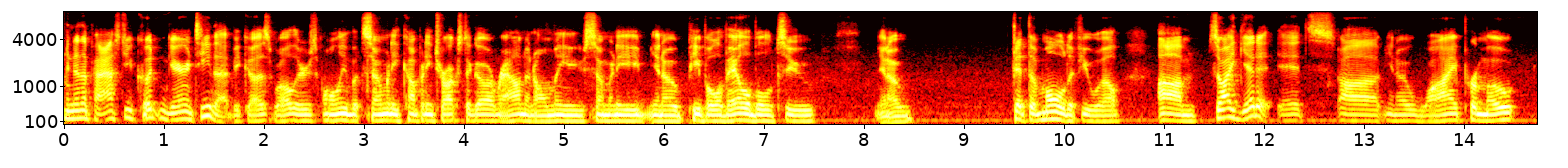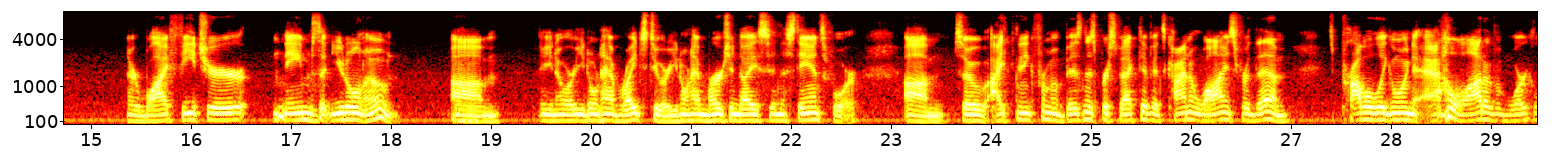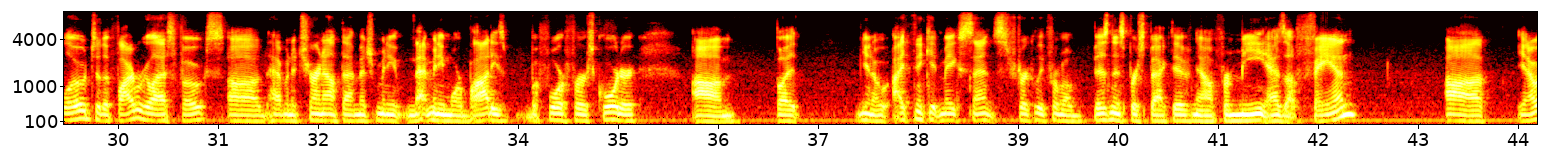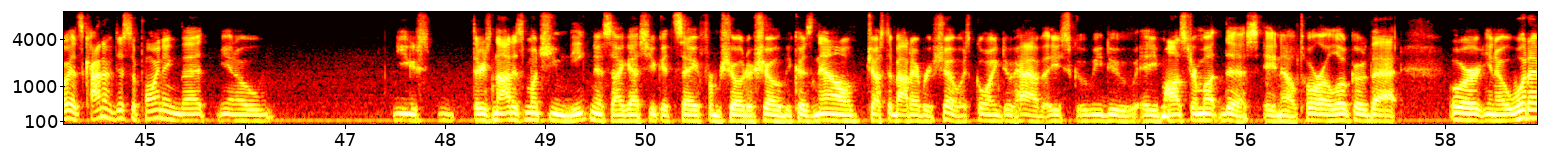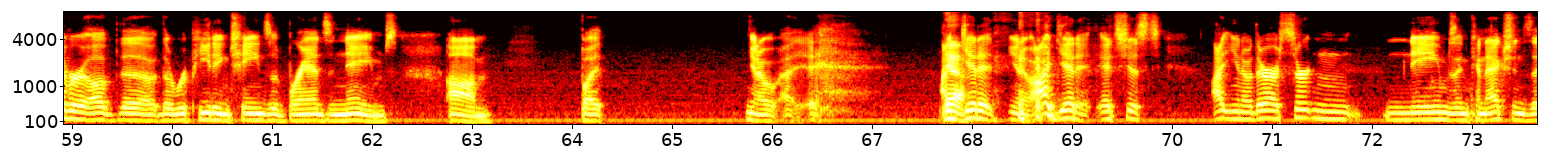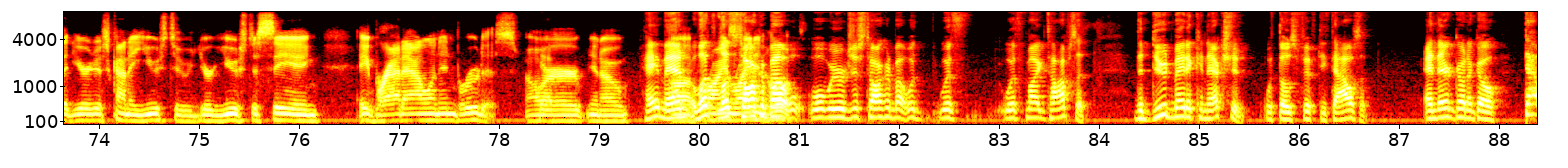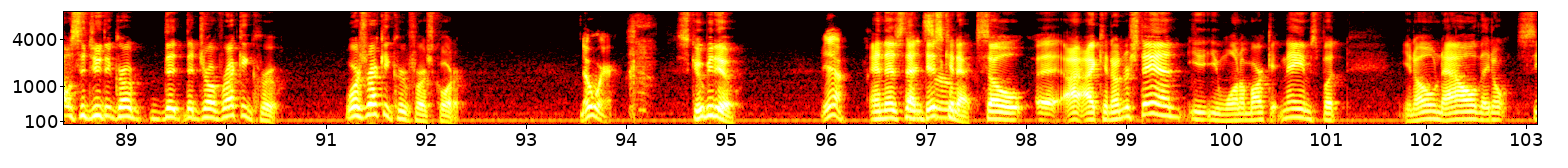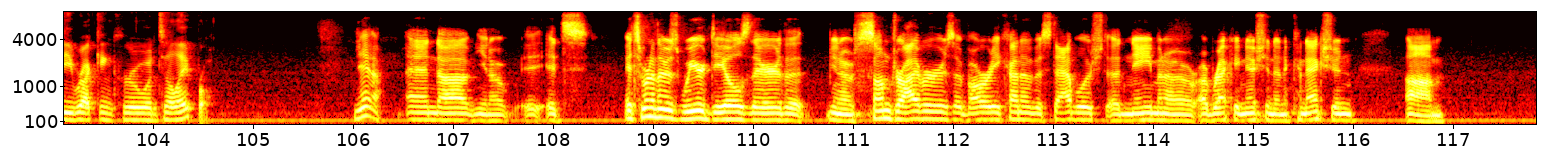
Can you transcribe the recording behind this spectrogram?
and in the past, you couldn't guarantee that because, well, there's only but so many company trucks to go around, and only so many, you know, people available to, you know, fit the mold, if you will. Um, so I get it. It's, uh, you know, why promote or why feature names that you don't own? Mm-hmm. Um, you know, or you don't have rights to, or you don't have merchandise in the stands for. Um, so I think from a business perspective, it's kind of wise for them. It's probably going to add a lot of workload to the fiberglass folks, uh, having to churn out that much many that many more bodies before first quarter. Um, but you know, I think it makes sense strictly from a business perspective. Now, for me as a fan, uh, you know, it's kind of disappointing that you know you there's not as much uniqueness, I guess you could say, from show to show because now just about every show is going to have a Scooby Doo, a Monster Mutt this, an El Toro Loco that, or you know whatever of the the repeating chains of brands and names. Um, but you know, I, I yeah. get it. You know, I get it. It's just, I you know, there are certain names and connections that you're just kind of used to. You're used to seeing a Brad Allen in Brutus, or yeah. you know. Hey man, uh, let's let's Wright talk about what we were just talking about with with with Mike Thompson. The dude made a connection with those fifty thousand, and they're gonna go. That was the dude that drove that, that drove Wrecking Crew. Where's Wrecking Crew first quarter? Nowhere. Scooby Doo. Yeah. And there's that and disconnect. So, so uh, I, I, can understand you, you want to market names, but you know now they don't see Wrecking Crew until April. Yeah, and uh, you know it, it's it's one of those weird deals there that you know some drivers have already kind of established a name and a, a recognition and a connection. Um,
